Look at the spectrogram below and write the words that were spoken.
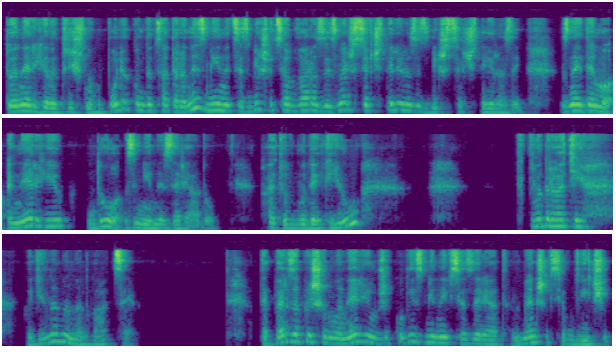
то енергія електричного поля конденсатора не зміниться, збільшиться в два рази, зменшиться в чотири рази, збільшиться в чотири рази. Знайдемо енергію до зміни заряду. Хай тут буде Q в квадраті поділено на 2С. Тепер запишемо енергію вже коли змінився заряд, зменшився вдвічі.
